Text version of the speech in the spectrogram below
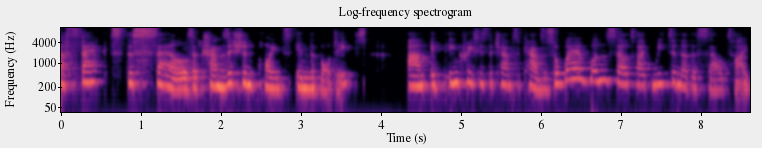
affects the cells at transition points in the body and it increases the chance of cancer. So where one cell type meets another cell type,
